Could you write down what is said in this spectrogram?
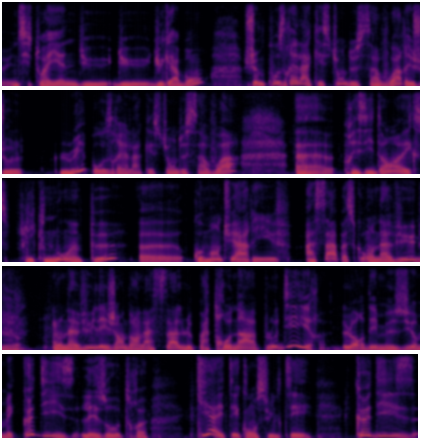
une citoyenne du, du, du, Gabon, je me poserais la question de savoir, et je lui poserais la question de savoir, euh, Président, explique-nous un peu euh, comment tu arrives à ça? Parce qu'on a vu, yeah. on a vu les gens dans la salle, le patronat applaudir lors des mesures, mais que disent les autres? Qui a été consulté? Que disent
